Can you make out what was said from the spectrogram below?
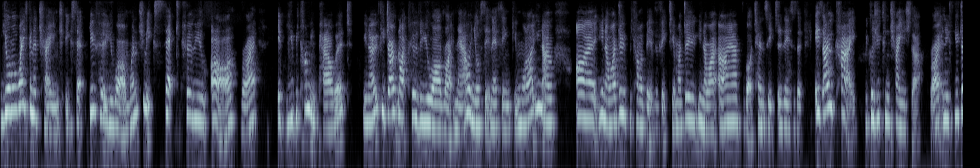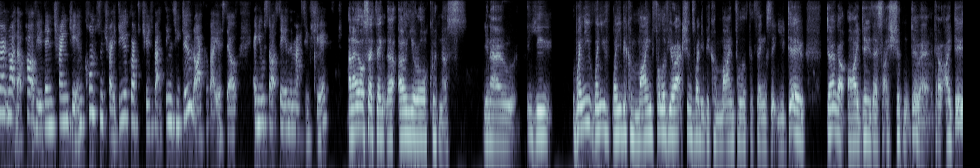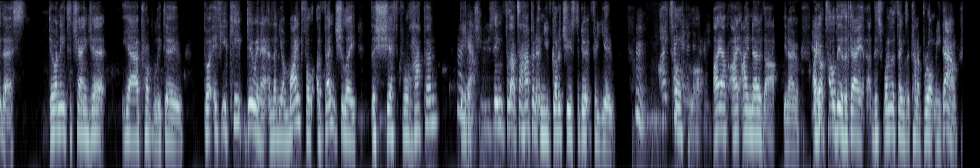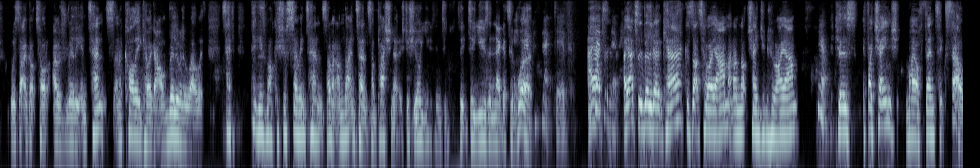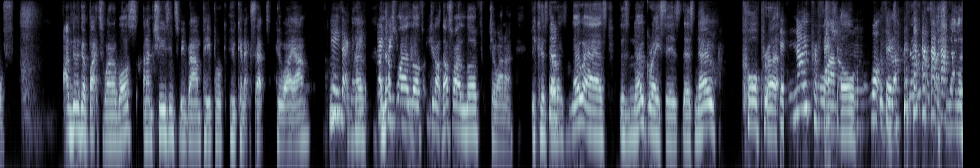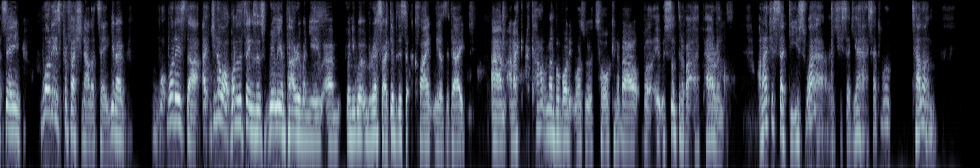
You're always going to change accept you who you are. And once you accept who you are right if you become empowered you know? If you don't like who you are right now and you're sitting there thinking well I, you know i you know i do become a bit of a victim i do you know i, I have got a tendency to do this it's okay because you can change that right and if you don't like that part of you then change it and concentrate do your gratitudes about things you do like about yourself and you'll start seeing the massive shift And I also think that own your awkwardness. You know, you when you when you when you become mindful of your actions, when you become mindful of the things that you do, don't go, oh, I do this, I shouldn't do it. Go, I do this. Do I need to change it? Yeah, I probably do. But if you keep doing it and then you're mindful, eventually the shift will happen. oh But yeah you're choosing for that to happen, and you've got to choose to do it for you. Hmm. I talk Okay, a lot. I have. I, I know that. You know, I got told the other day. uh, This one of the things that kind of brought me down was that I got told I was really intense, and a colleague who I got on really, really well with said, "Thing is, Marcus, you're so intense." I mean, I'm not intense. I'm passionate. It's just you're using to to, to use a negative It's word. perspective I actually. I actually really don't care because that's who I am, and I'm not changing who I am. Yeah. Because if I change my authentic self, I'm going to go back to where I was, and I'm choosing to be around people who can accept who I am. Yeah, exactly. No. Don't and that's why I love, you know, that's why I love Joanna because there is no airs, there's no graces, there's no corporate There's no professional whatsoever. No professionality. What is professionality? You know, what, what is that? I, do you know what? One of the things that's really empowering when you um, when you work with Marissa, I did this at a client the other day, um, and I, I can't remember what it was we were talking about, but it was something about her parents, and I just said, "Do you swear?" And she said, "Yeah." I said, "Well, tell them."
